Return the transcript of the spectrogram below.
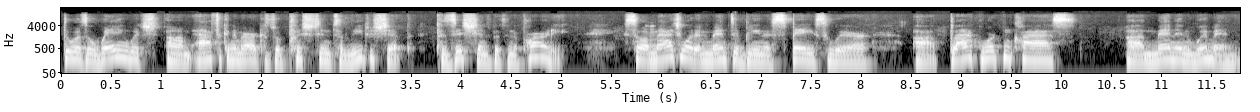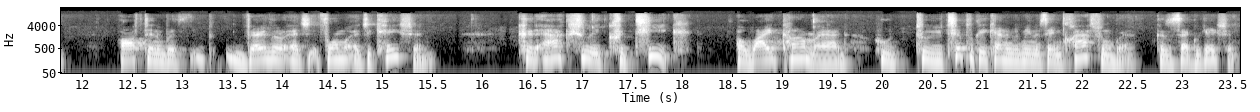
there was a way in which um, African Americans were pushed into leadership positions within the party. So imagine what it meant to be in a space where uh, Black working class uh, men and women, often with very little edu- formal education, could actually critique a white comrade who, who you typically can't even be in the same classroom with because of segregation,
